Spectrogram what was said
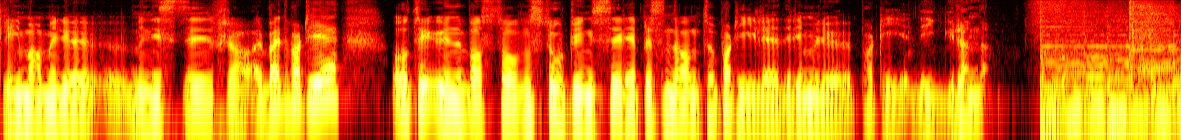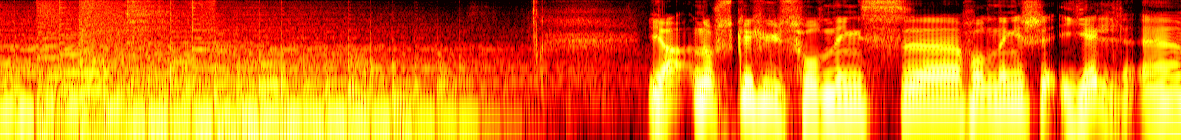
klima- og miljøminister fra Arbeiderpartiet, og til Une Bastholm, stortingsrepresentant og partileder i Miljøpartiet De Grønne. Ja, norske husholdningers gjeld. Eh,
